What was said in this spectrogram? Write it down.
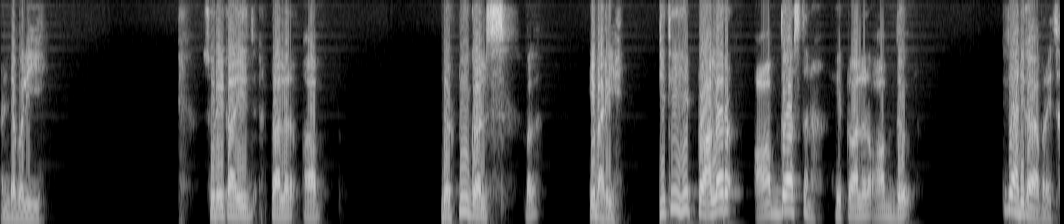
आणि double E e. Surekha is taller of the two girls बघा. हे भारी आहे. जिथे हे टॉलर ऑफ द असतं ना हे टॉलर ऑफ द तिथे आधी काय वापरायचा.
